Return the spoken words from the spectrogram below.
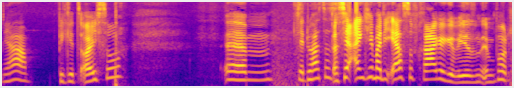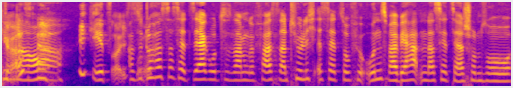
Ja. Wie geht's euch so? Ähm, ja, du hast das, Das ist ja eigentlich immer die erste Frage gewesen im Podcast. genau. Ja. Wie geht's euch Also so? du hast das jetzt sehr gut zusammengefasst. Natürlich ist jetzt so für uns, weil wir hatten das jetzt ja schon so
